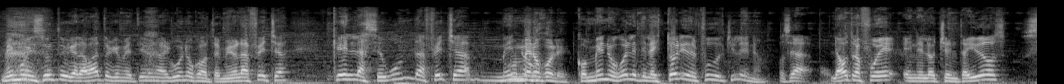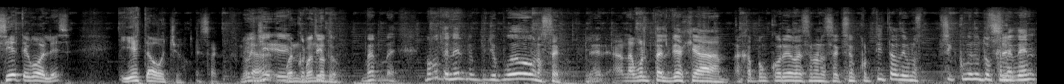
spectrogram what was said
Mismo insulto y garabato que metieron algunos cuando terminó la fecha, que es la segunda fecha menos, menos goles. con menos goles de la historia del fútbol chileno. O sea, la otra fue en el 82, 7 goles, y esta 8. Exacto. Mira, Oye, eh, buen, buen Vamos a tener, yo puedo, no sé, a la vuelta del viaje a, a Japón, Corea, va a ser una sección cortita de unos cinco minutos que me den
